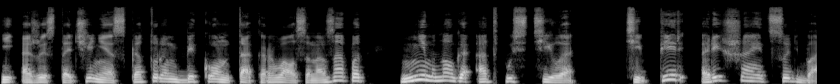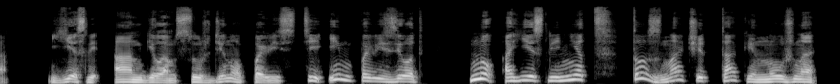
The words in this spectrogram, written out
и ожесточение, с которым Бекон так рвался на запад, немного отпустило. Теперь решает судьба. Если ангелам суждено повести, им повезет. Ну, а если нет, то значит так и нужно.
